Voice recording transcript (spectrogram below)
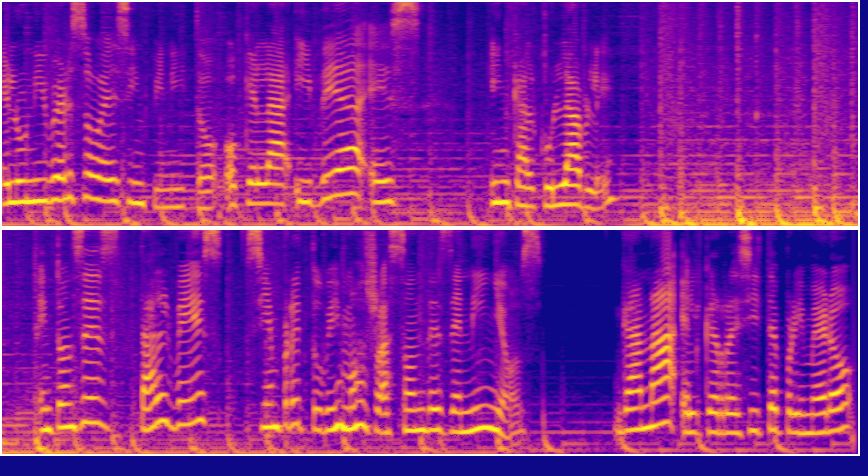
el universo es infinito o que la idea es incalculable, entonces tal vez siempre tuvimos razón desde niños. Gana el que recite primero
